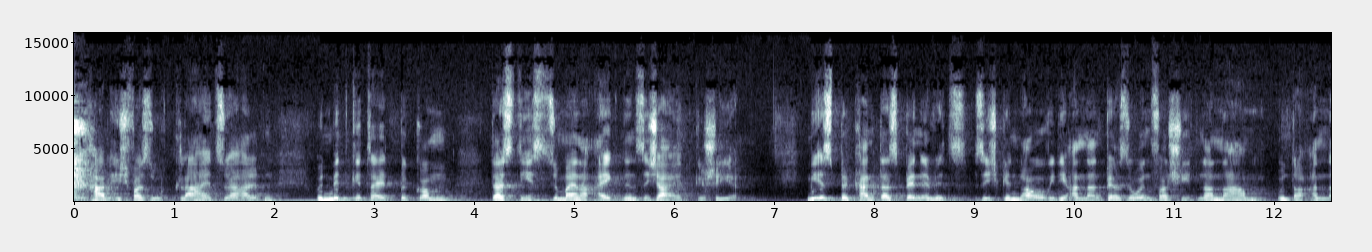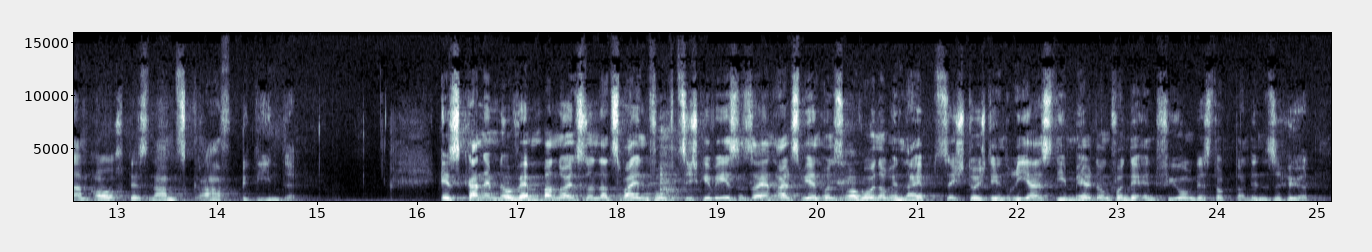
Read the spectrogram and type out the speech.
habe ich versucht, Klarheit zu erhalten und mitgeteilt bekommen, dass dies zu meiner eigenen Sicherheit geschehe. Mir ist bekannt, dass Benewitz sich genau wie die anderen Personen verschiedener Namen, unter anderem auch des Namens Graf, bediente. Es kann im November 1952 gewesen sein, als wir in unserer Wohnung in Leipzig durch den Rias die Meldung von der Entführung des Dr. Linse hörten.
